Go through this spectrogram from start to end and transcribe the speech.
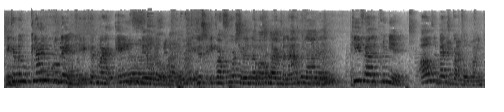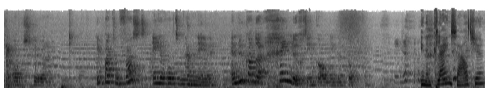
Ik heb een klein probleempje. Ik heb maar één deel bij Dus ik wou voorstellen dat we ook maar banaan bananen. Kiva le premier. Altijd bij het kartelrandje openscheuren. Je pakt hem vast en je rolt hem naar beneden. En nu kan er geen lucht in komen in het topje. In een klein zaaltje,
